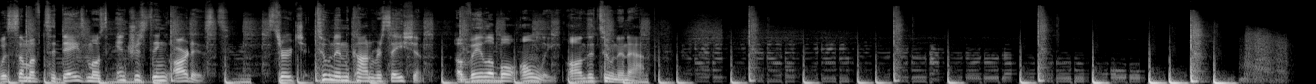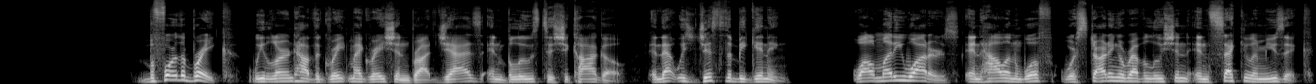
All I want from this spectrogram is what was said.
with some of today's most interesting artists search TuneIn Conversation, available only on the TuneIn app. Before the break, we learned how the Great Migration brought jazz and blues to Chicago, and that was just the beginning. While Muddy Waters and Howlin' Wolf were starting a revolution in secular music,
